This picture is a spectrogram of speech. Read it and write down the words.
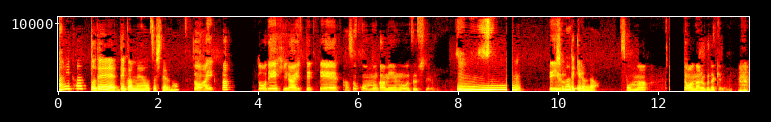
iPad で、で画面を映してるの？そう、iPad で開いてて、パソコンの画面を映してるうーん、っていう、そんなできるんだ。そんな。今日はアナログだけどね。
